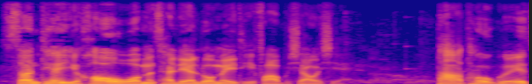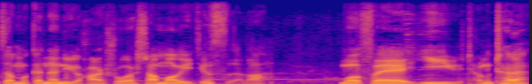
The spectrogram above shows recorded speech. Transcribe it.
三天以后，我们才联络媒体发布消息。大头鬼怎么跟那女孩说山猫已经死了？莫非一语成谶？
